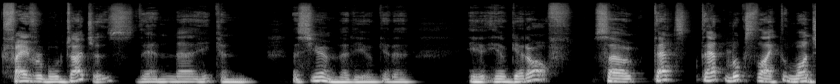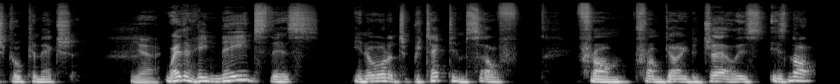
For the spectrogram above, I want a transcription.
favorable judges, then uh, he can assume that he'll get a he'll get off. So that's that looks like the logical connection. Yeah. Whether he needs this in order to protect himself from from going to jail is is not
